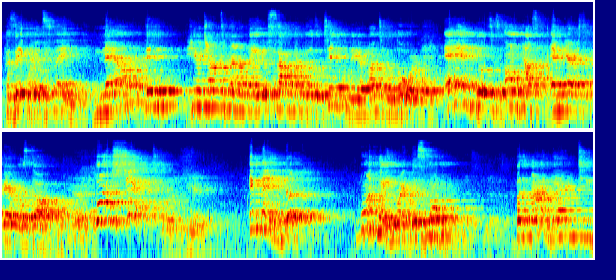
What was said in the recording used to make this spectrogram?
because they were enslaved. Now, then, he turns around later, Solomon builds a temple there unto the Lord and builds his own house and marries Pharaoh's daughter. Yes. What a shift! It may look one way right this moment, but I guarantee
